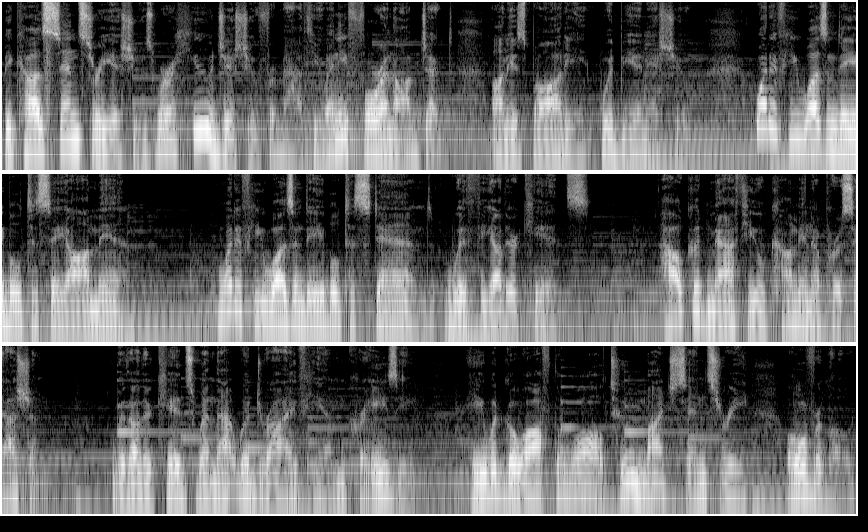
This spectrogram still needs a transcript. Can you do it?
Because sensory issues were a huge issue for Matthew. Any foreign object on his body would be an issue. What if he wasn't able to say Amen? What if he wasn't able to stand with the other kids? How could Matthew come in a procession with other kids when that would drive him crazy? He would go off the wall. Too much sensory overload.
